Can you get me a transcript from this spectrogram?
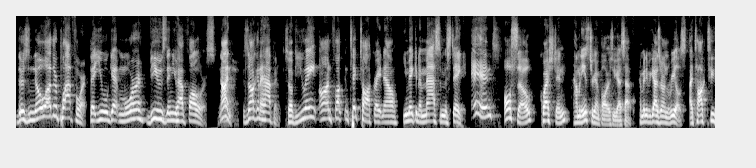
there's no other platform that you will get more views than you have followers. None. It's not going to happen. So if you ain't on fucking TikTok right now, you're making a massive mistake. And also, question: How many Instagram followers you guys have? How many of you guys are on Reels? I talked to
